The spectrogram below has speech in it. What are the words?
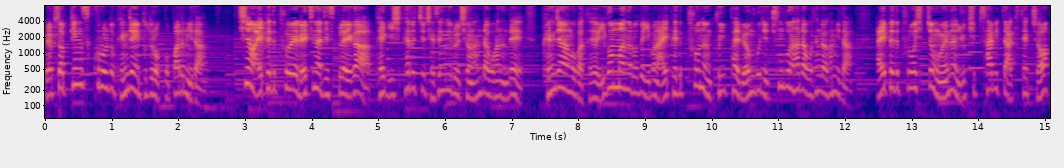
웹서핑 스크롤도 굉장히 부드럽고 빠릅니다. 신형 아이패드 프로의 레티나 디스플레이가 120Hz 재생률을 지원한다고 하는데 굉장한 것 같아요. 이것만으로도 이번 아이패드 프로는 구입할 명분이 충분하다고 생각합니다. 아이패드 프로 10.5에는 64비트 아키텍처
